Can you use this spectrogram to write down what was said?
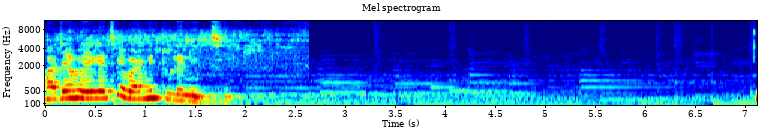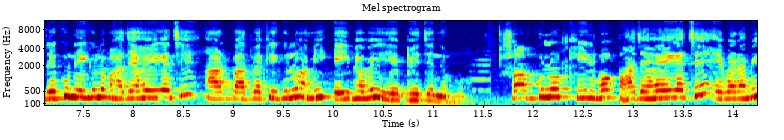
ভাজা হয়ে গেছে, এবার আমি তুলে নিচ্ছি। দেখুন, এইগুলো ভাজা হয়ে গেছে, আর বাদবাকিগুলো আমি এইভাবে ভেজে নেব। সবগুলো ক্ষীরভোগ ভাজা হয়ে গেছে, এবার আমি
